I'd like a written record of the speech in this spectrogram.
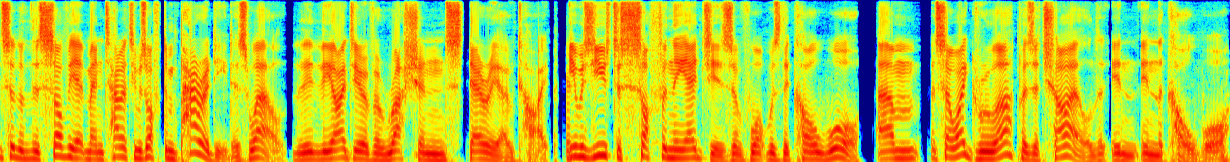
sort of the Soviet mentality was often parodied as well. The the idea of a Russian stereotype. It was used to soften the edges of what was the Cold War. Um, so I grew up as a child in in the Cold War.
